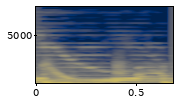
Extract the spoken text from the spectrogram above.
you.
